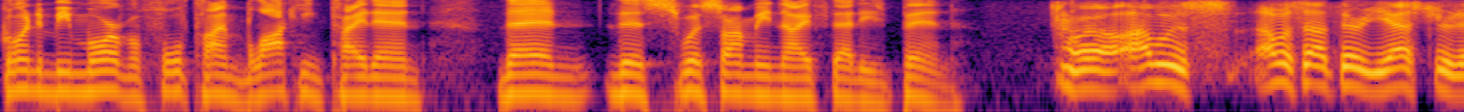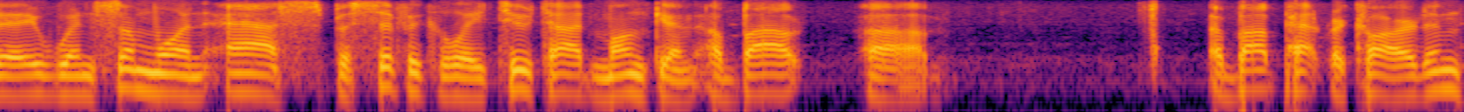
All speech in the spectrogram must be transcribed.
going to be more of a full time blocking tight end than this Swiss Army knife that he's been. Well, I was I was out there yesterday when someone asked specifically to Todd Monken about uh, about Pat Ricard, and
